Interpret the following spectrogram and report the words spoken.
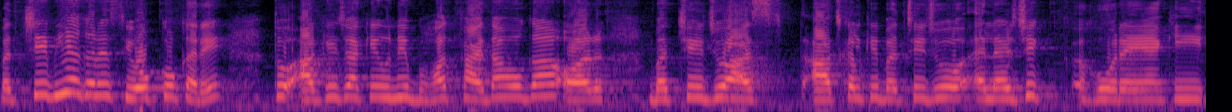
बच्चे भी अगर इस योग को करें तो आगे जाके उन्हें बहुत फ़ायदा होगा और बच्चे जो आज आजकल के बच्चे जो एलर्जिक हो रहे हैं कि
